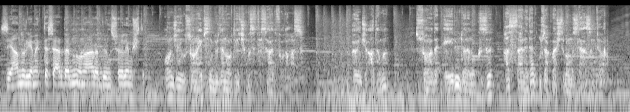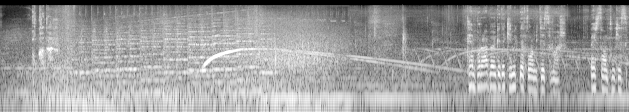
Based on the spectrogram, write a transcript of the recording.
Ziyanur yemekte Serdar'ın onu aradığını söylemişti. Onca yıl sonra hepsinin birden ortaya çıkması tesadüf olamaz. Önce adamı, sonra da Eylül dönen o kızı hastaneden uzaklaştırmamız lazım diyorum. O kadar. Temporal bölgede kemik deformitesi var. Beş santim kesik.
